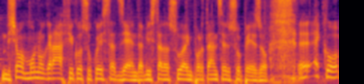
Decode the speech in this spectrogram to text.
diciamo monografico su questa azienda, vista la sua importanza e il suo peso. Eh, ecco,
